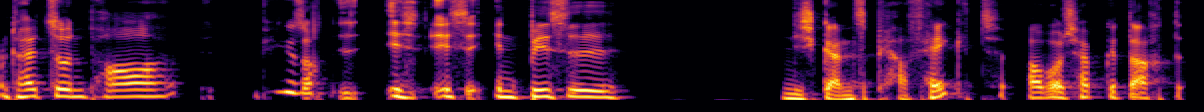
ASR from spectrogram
und halt so ein paar, wie gesagt, ist, ist ein bisschen nicht ganz perfekt, aber ich habe gedacht,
